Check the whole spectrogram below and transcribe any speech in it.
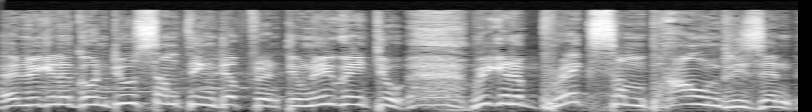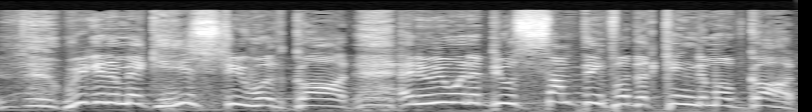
And we're going to go and do something different. And we're going to, we're going to break some boundaries and we're going to make history with God. And we want to do something for the kingdom of God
